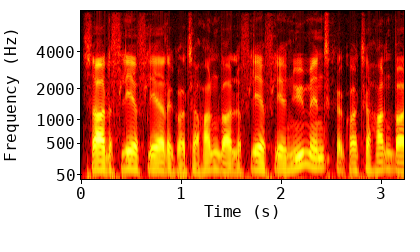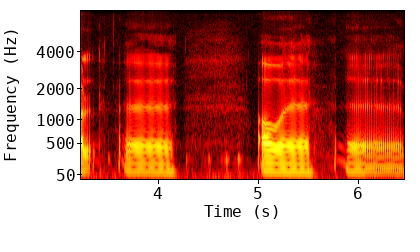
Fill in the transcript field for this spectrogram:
så er der flere og flere, der går til håndbold, og flere og flere nye mennesker går til håndbold. Øh, og øh, øh,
